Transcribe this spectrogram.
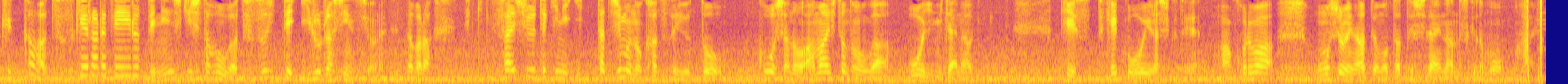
結果は続けられているって認識した方が続いているらしいんですよね。だから最終的に行ったジムの数でいうと後者の甘い人の方が多いみたいなケースって結構多いらしくてあこれは面白いなって思ったって次第なんですけども。はい。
